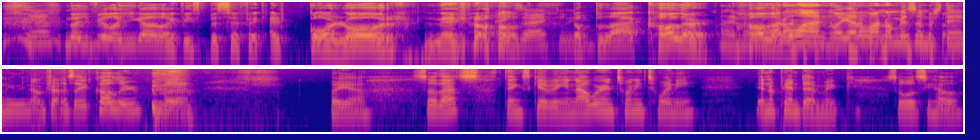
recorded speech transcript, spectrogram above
yeah. No, you feel like you gotta like be specific. El color negro. Exactly. The black color. I know. Color. I don't want like I don't want no misunderstanding. You know, I'm trying to say color, but but yeah. So that's Thanksgiving, and now we're in 2020, in a pandemic. So we'll see how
